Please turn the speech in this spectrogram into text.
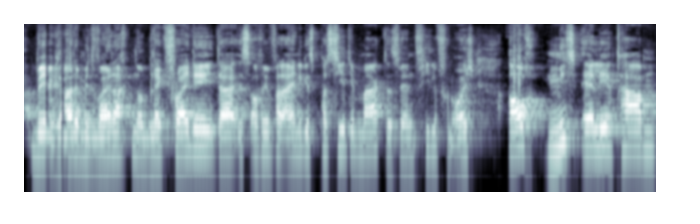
hatten wir ja gerade mit Weihnachten und Black Friday, da ist auf jeden Fall einiges passiert im Markt. Das werden viele von euch auch miterlebt haben.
